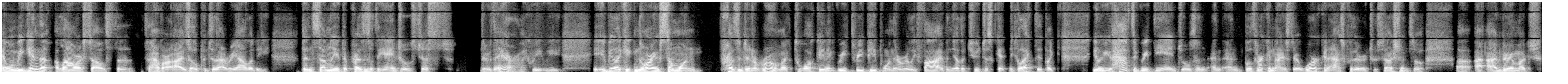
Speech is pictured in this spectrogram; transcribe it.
And when we begin to allow ourselves to, to have our eyes open to that reality, then suddenly the presence of the angels just they're there. Like we we it'd be like ignoring someone present in a room, like to walk in and greet three people when there are really five, and the other two just get neglected. Like, you know, you have to greet the angels and and and both recognize their work and ask for their intercession. So uh, I, I very much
